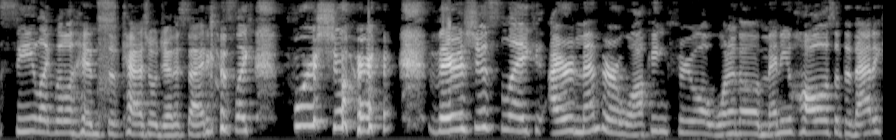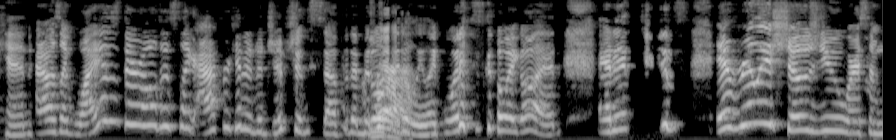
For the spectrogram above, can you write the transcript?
see like little hints of casual genocide because, like, for sure, there's just like I remember walking through a, one of the many halls of the Vatican, and I was like, why is there all this like African and Egyptian stuff in the middle Yeah. of Italy? Like, what is going on? And it it's, it really shows you where some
